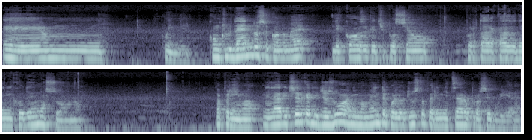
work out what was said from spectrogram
E, mh, quindi, concludendo, secondo me le cose che ci possiamo portare a casa da Nicodemo sono la prima, nella ricerca di Gesù ogni momento è quello giusto per iniziare o proseguire.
